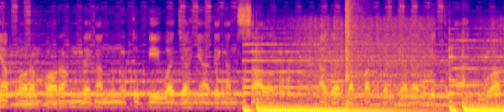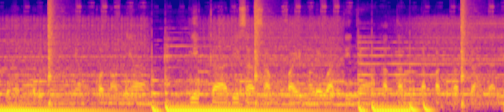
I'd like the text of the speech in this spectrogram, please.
Banyak orang-orang dengan menutupi wajahnya dengan sal agar dapat berjalan di tengah dua pohon beringin yang kononnya. Jika bisa sampai melewatinya akan mendapat berkah dari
